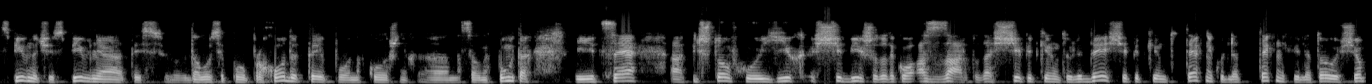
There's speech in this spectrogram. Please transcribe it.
з півночі, з півдня десь вдалося проходити по навколишніх е, населених пунктах, і це е, підштовхує їх ще більше до такого азарту, да ще підкинути людей, ще підкинути техніку для техніки для того, щоб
